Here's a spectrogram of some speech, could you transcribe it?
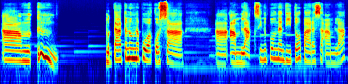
Um, magtatanong na po ako sa ah, AMLAC. Sino pong nandito para sa AMLAC?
